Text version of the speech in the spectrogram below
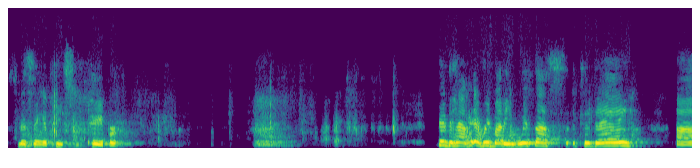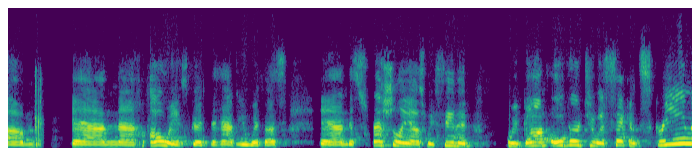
It's missing a piece of paper. Good to have everybody with us today. Um, and uh, always good to have you with us. And especially as we see that we've gone over to a second screen,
